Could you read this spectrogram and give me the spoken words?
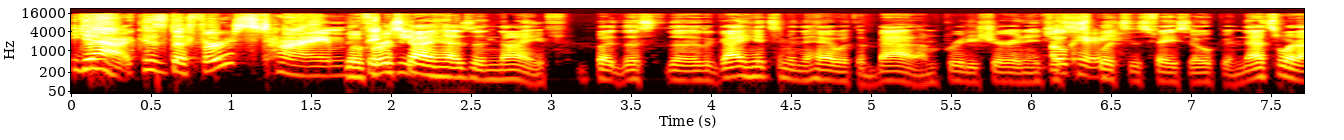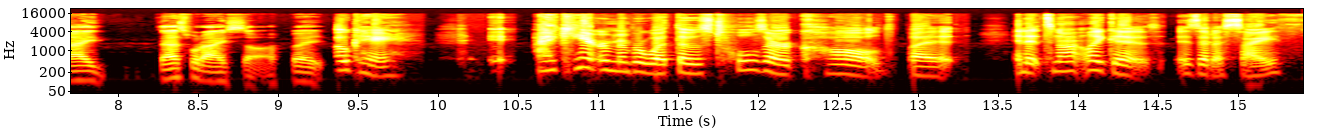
Yeah, because the first time the first he... guy has a knife, but this the the guy hits him in the head with a bat. I'm pretty sure, and it just okay. splits his face open. That's what I that's what I saw. But okay, I can't remember what those tools are called, but and it's not like a is it a scythe?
